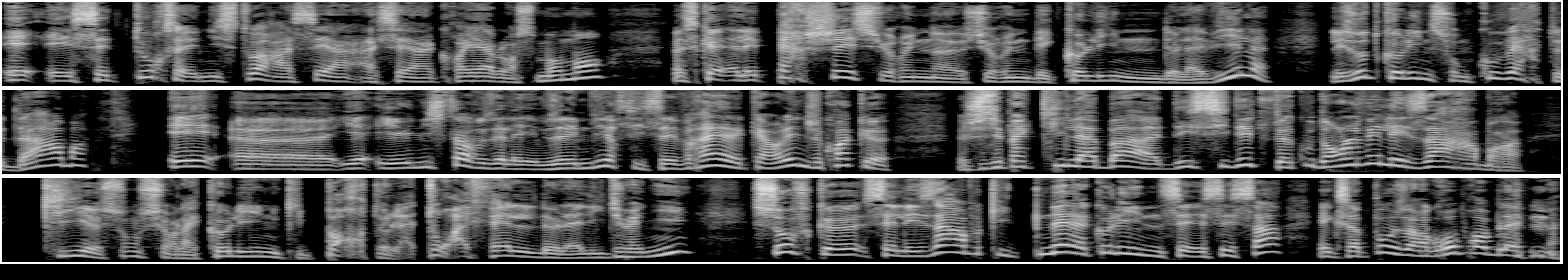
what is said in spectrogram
Et, et cette tour, ça a une histoire assez, incroyable en ce moment, parce qu'elle est perchée sur une, des collines de la ville. Les autres collines sont couvertes d'arbres. Et euh, il y, a- une histoire, allez, vous allez me dire si c'est vrai, Caroline. Je crois que, je ne sais pas qui là-bas a décidé tout à coup d'enlever les arbres qui sont sur la colline, qui portent la tour Eiffel de la Lituanie, sauf que c'est les arbres qui tenaient la colline, c'est c'est ça, et que ça pose un gros problème.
